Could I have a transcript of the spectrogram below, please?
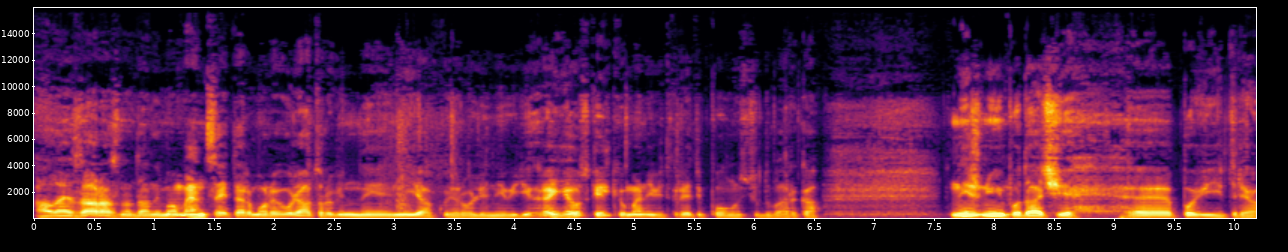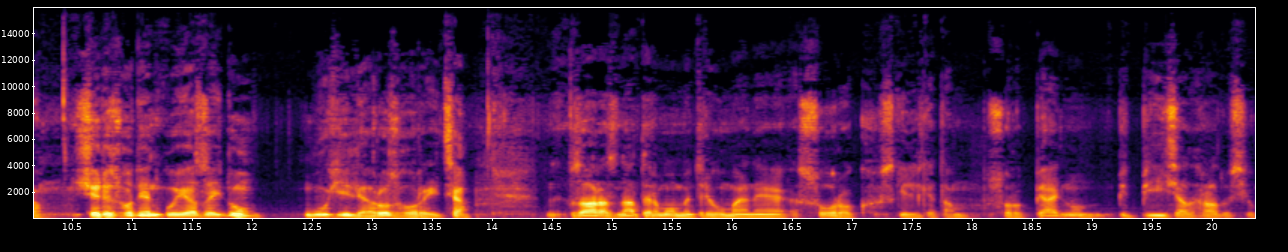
Але зараз на даний момент цей терморегулятор він ні- ніякої ролі не відіграє, оскільки в мене відкрита повністю дверка нижньої подачі е, повітря. Через годинку я зайду, вугілля розгориться. Зараз на термометрі у мене 40, скільки там, 45, ну, під 50 градусів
